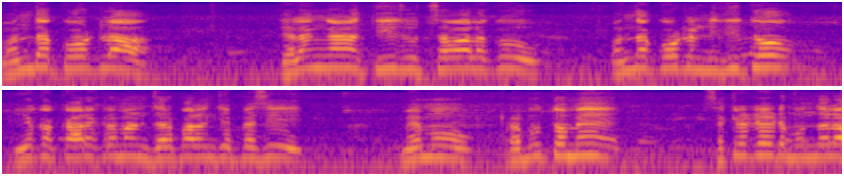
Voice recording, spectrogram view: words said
వంద కోట్ల తెలంగాణ తీజ్ ఉత్సవాలకు వంద కోట్ల నిధితో ఈ యొక్క కార్యక్రమాన్ని జరపాలని చెప్పేసి మేము ప్రభుత్వమే సెక్రటరియట్ ముందల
